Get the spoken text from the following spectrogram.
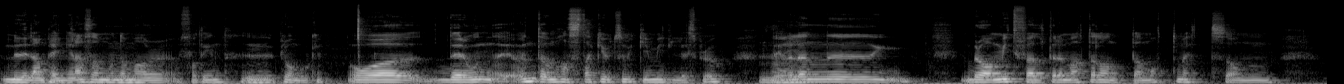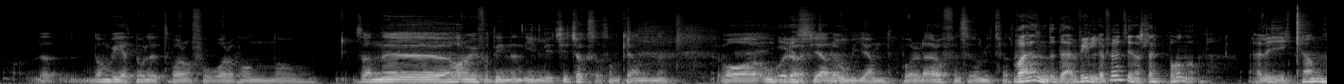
Milan-pengarna som Mm. de har fått in Mm. i plånboken. Och Deron, jag vet inte om han stack ut så mycket i Middlesbrough. Det är väl en eh, bra mittfältare med Atalanta-mått mätt som... De vet nog lite vad de får av honom. Sen eh, har de ju fått in en Ilicic också som kan vara oerhört jävla ojämn på det där offensiva mittfältet. Vad hände där? Ville Fiorentina släppa honom? Eller gick han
